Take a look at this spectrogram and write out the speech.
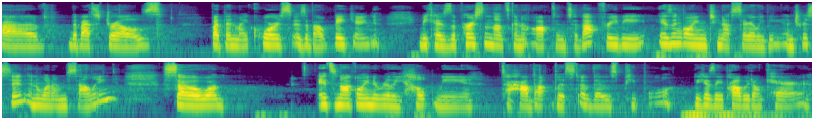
of the best drills, but then my course is about baking because the person that's going to opt into that freebie isn't going to necessarily be interested in what I'm selling. So it's not going to really help me to have that list of those people because they probably don't care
